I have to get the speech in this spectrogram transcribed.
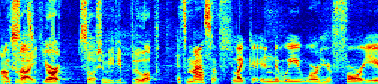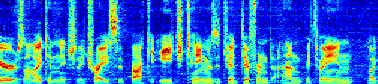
Oh, you saw massive. your social media blew up. It's massive. Like in the we were here four years, and I can literally trace it back. Each thing was a different, and between like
